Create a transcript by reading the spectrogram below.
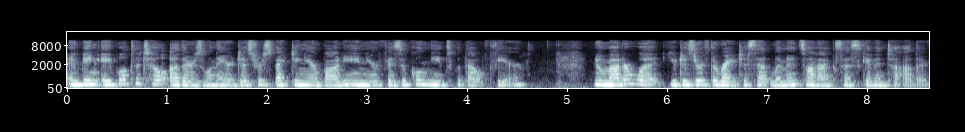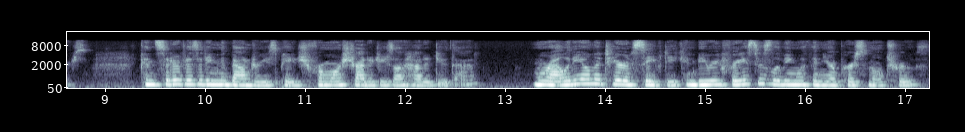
and being able to tell others when they are disrespecting your body and your physical needs without fear. No matter what, you deserve the right to set limits on access given to others. Consider visiting the boundaries page for more strategies on how to do that. Morality on the tier of safety can be rephrased as living within your personal truth.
